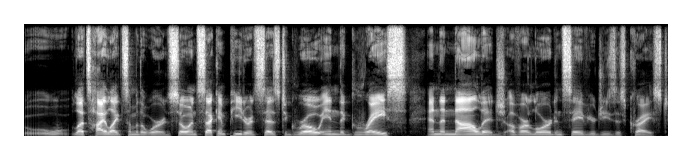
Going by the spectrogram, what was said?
let's highlight some of the words. So in 2 Peter it says to grow in the grace and the knowledge of our Lord and Savior Jesus Christ.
